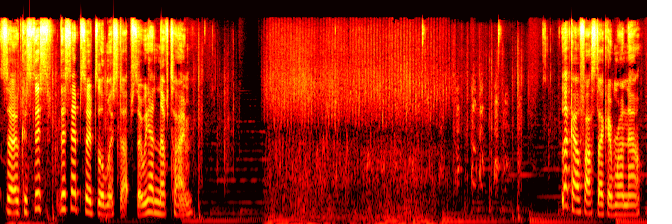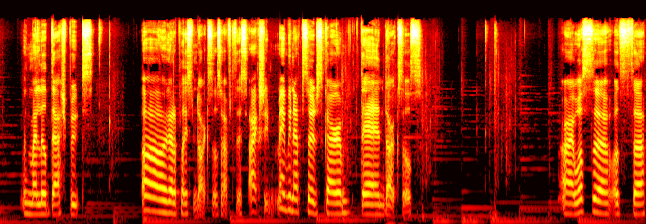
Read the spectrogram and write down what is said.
So, because this this episode's almost up, so we had enough time. Look how fast I can run now with my little dash boots. Oh, I gotta play some Dark Souls after this. Actually, maybe an episode of Skyrim, then Dark Souls. Alright, what's the... what's the...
